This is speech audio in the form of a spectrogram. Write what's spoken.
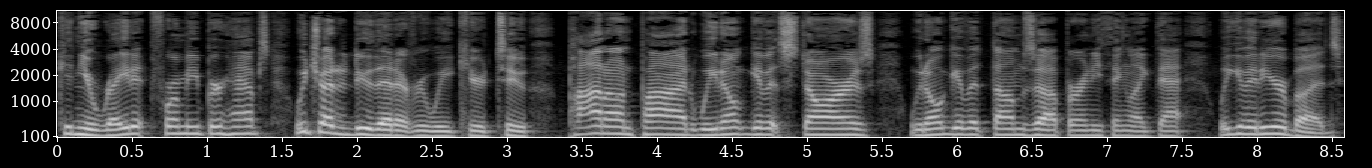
Can you rate it for me, perhaps? We try to do that every week here too. Pod on pod. We don't give it stars. We don't give it thumbs up or anything like that. We give it earbuds.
